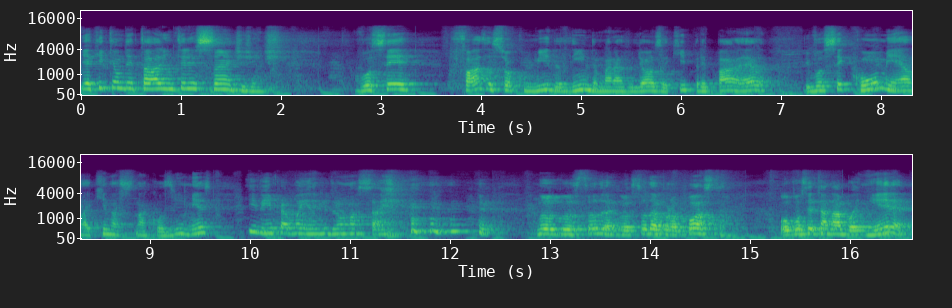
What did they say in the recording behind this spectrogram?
E aqui tem um detalhe interessante, gente. Você faz a sua comida linda, maravilhosa aqui, prepara ela e você come ela aqui na, na cozinha mesmo e vem para a banheira de hidromassagem. Não gostou da, gostou da proposta? Ou você está na banheira,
